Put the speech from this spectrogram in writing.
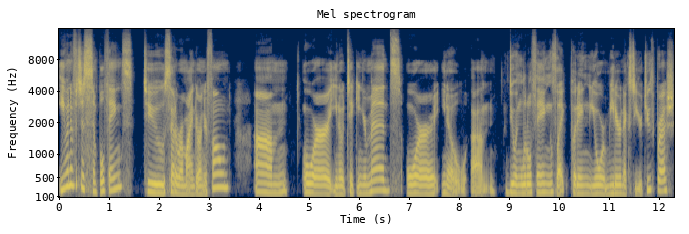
even if it's just simple things to set a reminder on your phone, um, or you know taking your meds, or you know um, doing little things like putting your meter next to your toothbrush,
